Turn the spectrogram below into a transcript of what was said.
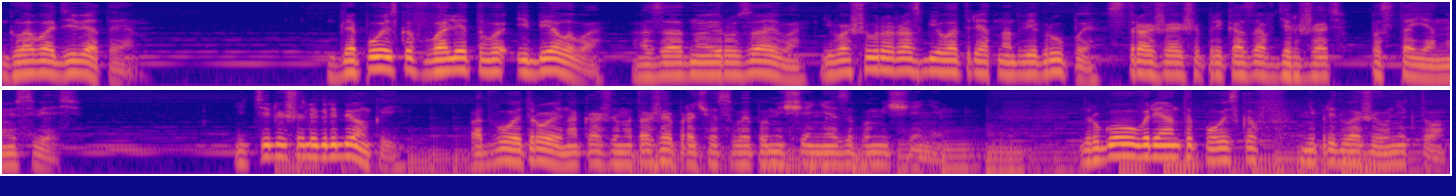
Глава 9. Для поисков Валетова и Белого, а заодно и Рузаева, Ивашура разбил отряд на две группы, строжайше приказав держать постоянную связь. Идти решили гребенкой, по двое-трое на каждом этаже прочесывая помещение за помещением. Другого варианта поисков не предложил никто.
